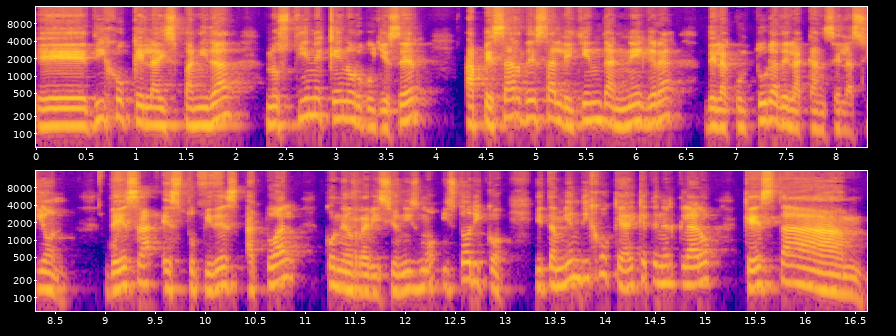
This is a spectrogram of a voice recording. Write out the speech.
eh, dijo que la hispanidad nos tiene que enorgullecer a pesar de esa leyenda negra de la cultura de la cancelación, de esa estupidez actual con el revisionismo histórico. Y también dijo que hay que tener claro que esta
